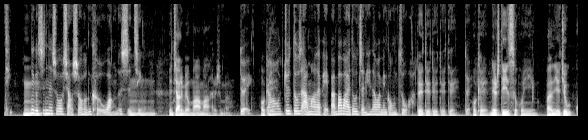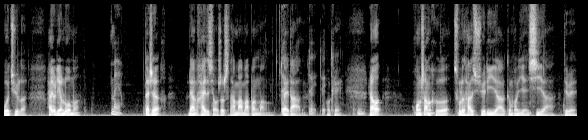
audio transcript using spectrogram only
庭。嗯，那个是那时候小时候很渴望的事情。嗯，因为家里没有妈妈还是什么？对。OK，然后就都是阿妈在陪伴，爸爸还都整天在外面工作啊。对对对对对对。OK，那是第一次婚姻，反正也就过去了。还有联络吗？没有。但是。两个孩子小时候是他妈妈帮忙带大的，对对，对。OK，然后黄尚和除了他的学历啊，更方演戏啊，对不对？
